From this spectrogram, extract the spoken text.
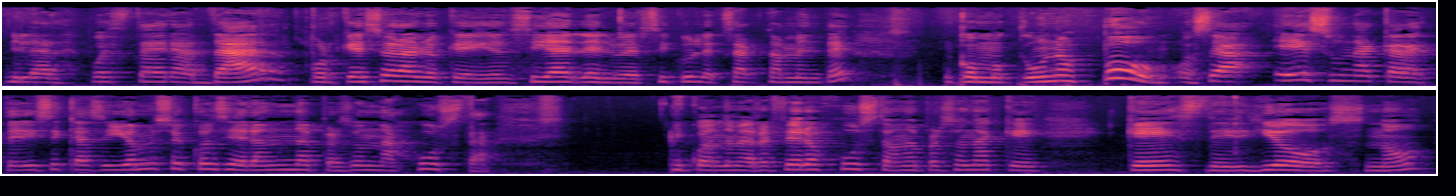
Y la respuesta era dar, porque eso era lo que decía el, versículo exactamente. Como que uno, ¡pum! O sea, es una característica. Si yo me estoy considerando una persona justa, y cuando me refiero justa, una persona que, que es de Dios, ¿no?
